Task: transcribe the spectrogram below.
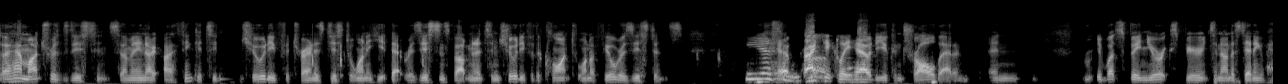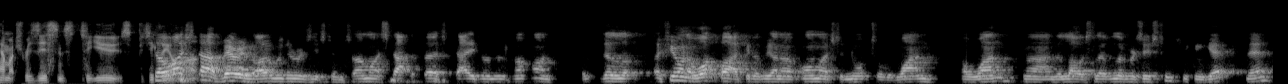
So how much resistance? I mean, I, I, think it's intuitive for trainers just to want to hit that resistance button. and It's intuitive for the client to want to feel resistance. Yes. How, practically, how do you control that? And, and what's been your experience and understanding of how much resistance to use? Particularly so I start very low with the resistance. I might start the first days on, on the, if you're on a Wattbike, it'll be on a, almost a naught to a one, a one, uh, the lowest level of resistance you can get there.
